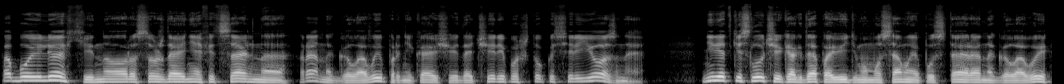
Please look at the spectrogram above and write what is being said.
Побои легкие, но, рассуждая неофициально, рана головы, проникающая до черепа, штука серьезная. Нередки случаи, когда, по-видимому, самая пустая рана головы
